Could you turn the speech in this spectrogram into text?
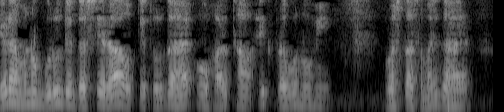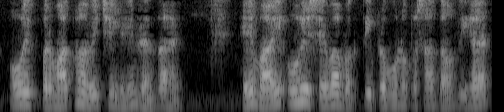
ਜਿਹੜਾ ਮਨੁ ਗੁਰੂ ਦੇ ਦੱਸੇ ਰਾਹ ਉੱਤੇ ਤੁਰਦਾ ਹੈ, ਉਹ ਹਰ ਥਾਂ ਇੱਕ ਪ੍ਰਭੂ ਨੂੰ ਹੀ ਵਸਤਾ ਸਮਝਦਾ ਹੈ, ਉਹ ਇੱਕ ਪਰਮਾਤਮਾ ਵਿੱਚ ਹੀ ਲੀਨ ਰਹਿੰਦਾ ਹੈ। ਇਹ ਭਾਈ, ਉਹੀ ਸੇਵਾ ਭਗਤੀ ਪ੍ਰਭੂ ਨੂੰ ਪਸੰਦ ਆਉਂਦੀ ਹੈ,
